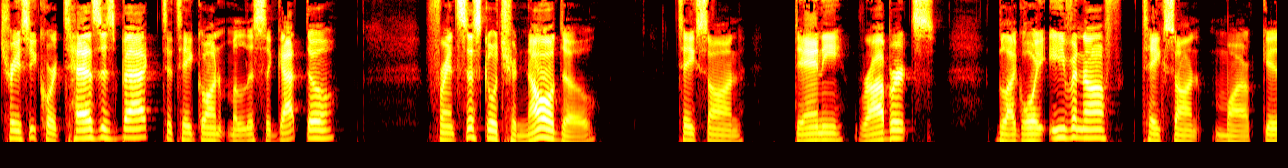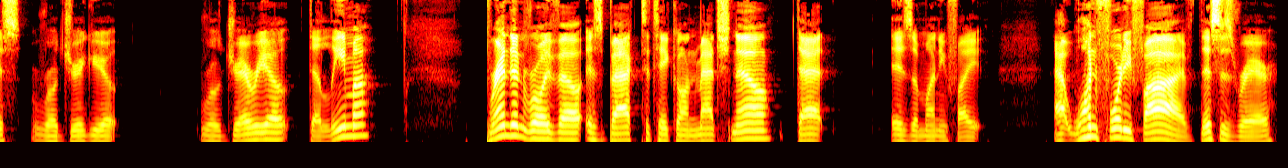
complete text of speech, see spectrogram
Tracy Cortez is back to take on Melissa Gatto. Francisco Trinaldo takes on Danny Roberts. Blagoy Ivanov takes on Marcus Rodrigo Rogerio de Lima. Brandon Royval is back to take on Matt Schnell. That is a money fight. At 145, this is rare.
